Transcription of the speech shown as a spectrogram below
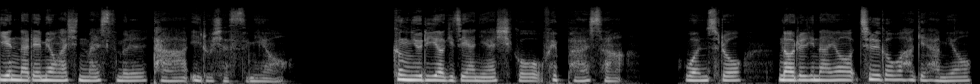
옛날에 명하신 말씀을 다 이루셨으며 극률이 여기지 아니하시고 회파하사 원수로 너를 인하여 즐거워하게 하며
